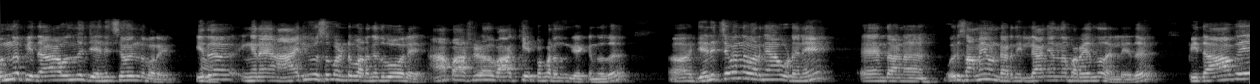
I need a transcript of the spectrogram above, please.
ഒന്ന് പിതാവിൽ നിന്ന് ജനിച്ചവെന്ന് പറയും. ഇത് ഇങ്ങനെ ആര്യൂസ് പണ്ട് പറഞ്ഞതുപോലെ ആ ഭാഷയുടെ വാക്യം ഇപ്പൊ പലതും കേൾക്കുന്നത്. ജനിച്ചവെന്ന് പറഞ്ഞാൽ ഉടനെ എന്താണ് ഒരു സമയം ഉണ്ടായിരുന്നു ഇല്ലാഞ്ഞെന്ന് പറയുന്നതല്ലേ ഇത്. പിതാവേ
